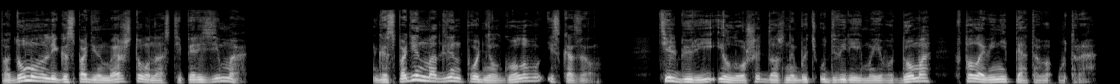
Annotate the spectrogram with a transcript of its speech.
Подумал ли господин мэр, что у нас теперь зима? Господин Мадлен поднял голову и сказал: "Тельбюри и лошадь должны быть у дверей моего дома в половине пятого утра".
